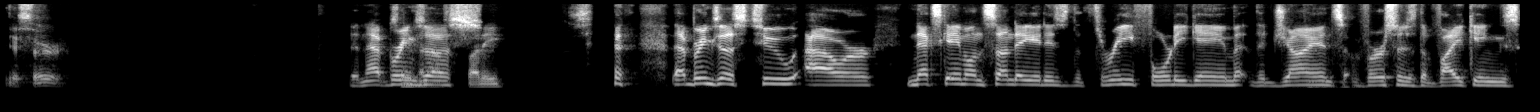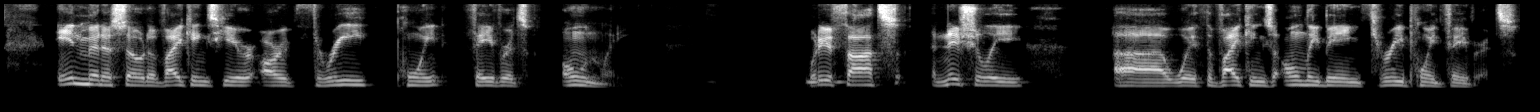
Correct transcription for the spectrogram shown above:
Yes, sir. Then that brings Safe enough, us buddy. that brings us to our next game on Sunday. It is the 340 game, the Giants versus the Vikings in Minnesota. Vikings here are three point favorites only. What are your thoughts initially uh, with the Vikings only being three point favorites?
